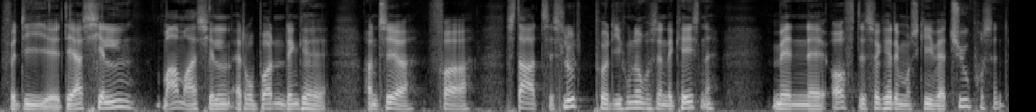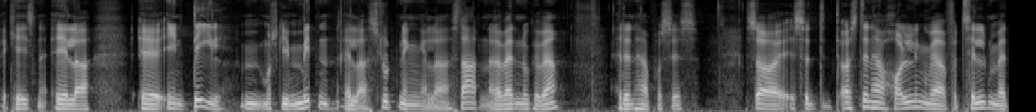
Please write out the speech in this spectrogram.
Fordi øh, det er sjældent, meget, meget sjældent, at robotten den kan håndtere fra start til slut på de 100% af casene. Men øh, ofte så kan det måske være 20% af casene, eller øh, en del, måske midten, eller slutningen, eller starten, eller hvad det nu kan være, af den her proces. Så, øh, så også den her holdning med at fortælle dem, at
